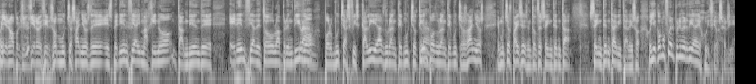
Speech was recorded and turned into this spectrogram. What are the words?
Oye, no, porque quiero decir, son muchos años de experiencia, imagino también de herencia de todo lo aprendido Claro. por muchas fiscalías durante mucho tiempo, Claro. durante muchos años, en muchos países, entonces se intenta, se intenta evitar eso. Oye, ¿cómo fue el primer día de juicio, Sergi?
